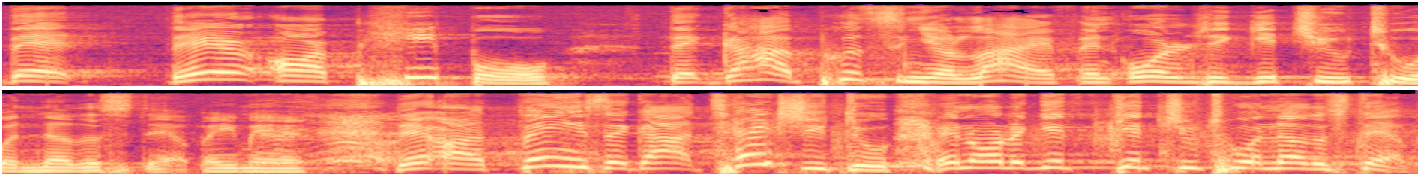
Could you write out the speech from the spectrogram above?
that there are people that God puts in your life in order to get you to another step. Amen. There are things that God takes you through in order to get, get you to another step.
